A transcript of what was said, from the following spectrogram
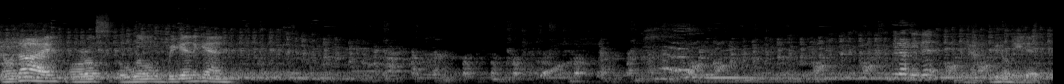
Don't die, or else we'll begin again. You don't need it. Yeah, we don't need it.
